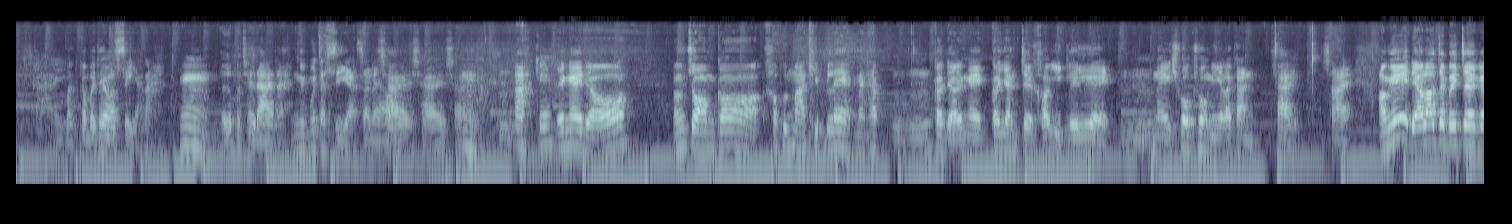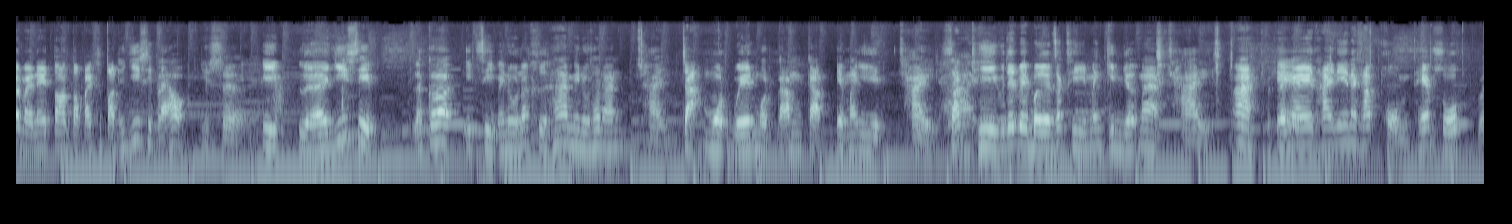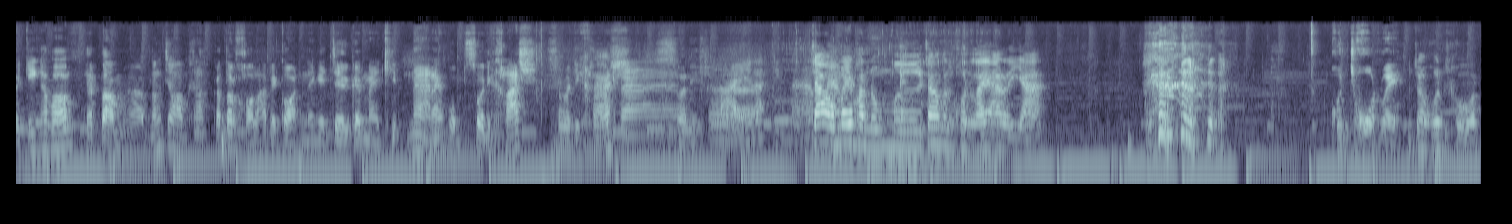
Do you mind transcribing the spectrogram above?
มันก็ไม่ใช่ว่าเสียนะอืมเออมันใช้ได้นะนึกว่าจะเสียซะแล้วใช่ใช่ใช่อืมอืมอะโอเคยังไงเดี๋ยวน้องจอมก็เขาเพิ่งมาคลิปแรกนะครับอือฮึก็เดี๋ยวยังไงก็ยังเจอเขาอีกเรื่อยอือฮึๆในช่วงช่วงนี้แล้วกัน ใช่ใช่เอางี้เดี๋ยวเราจะไปเจอกันใหม่ในตอนต่อไปคือตอนที่ 20 แล้ว yes sir อีกเหลือ 20 แล้วก็อีก 4 เมนูนั่นคือ 5 เมนูเท่านั้น ใช่ จะหมดเวรหมดกรรมกับ m อ e ใช่ สักทีกูจะได้ไปเบิร์นสักทีแม่งกินเยอะมาก ใช่ อะโอเคยังไงท้ายนี้นะครับ ผมเทพซุปไวกิ้งครับผมเทปตอมครับ น้องจอมครับ ก็ต้องขอลาไปก่อนยังไงเจอกันใหม่คลิปหน้านะครับผม สวัสดีครัช สวัสดีครับสวัสดีครัไปบละกินน้ำเจ้าไม่พนมมือ เจ้ามันคนไร้อารยะ คนโฉดเว้ย เจ้าคนโฉด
